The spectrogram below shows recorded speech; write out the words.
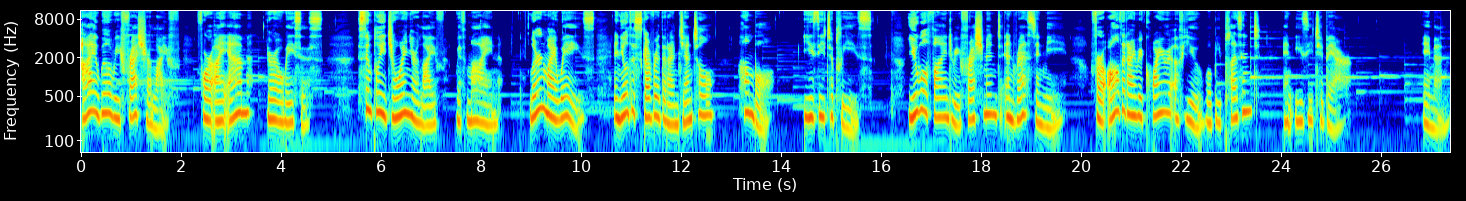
I will refresh your life, for I am your oasis. Simply join your life with mine. Learn my ways, and you'll discover that I'm gentle, humble, easy to please. You will find refreshment and rest in me, for all that I require of you will be pleasant and easy to bear. Amen.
